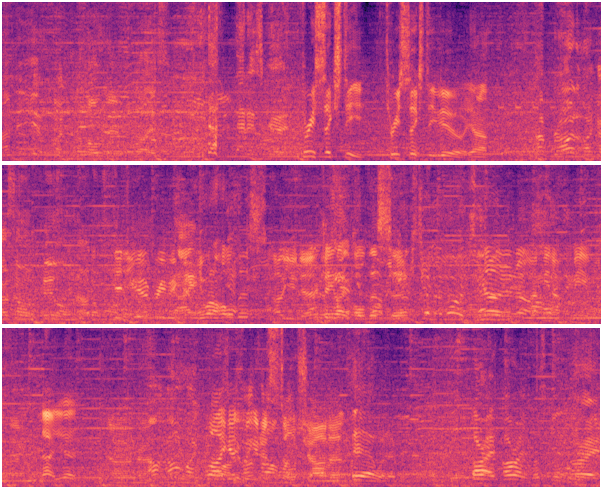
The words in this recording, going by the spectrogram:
I mean, you get fucking whole damn place. That is good. 360, 360 view. yeah. I brought it like I was on film. I don't want Did you ever even? You want to hold this? Oh, you did. Can you like hold this too? No, no, no. I mean, of me. with him. Not yet. I, I don't like. Well, I guess we can just still shot it. Yeah, whatever. All right, all right. Let's go. All right.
